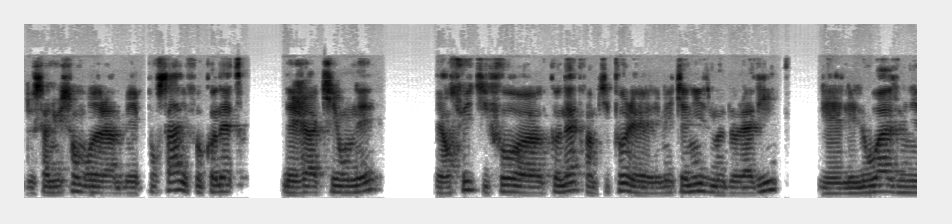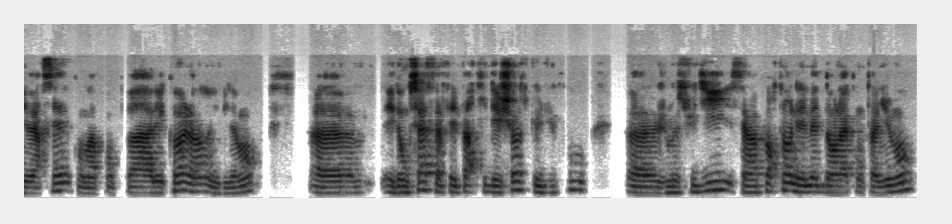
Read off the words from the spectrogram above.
de sa nuit sombre de l'âme. Mais pour ça, il faut connaître déjà qui on est, et ensuite, il faut euh, connaître un petit peu les, mécanismes de la vie, les, les lois universelles qu'on n'apprend pas à l'école, hein, évidemment. Euh, et donc ça, ça fait partie des choses que du coup, euh, je me suis dit, c'est important de les mettre dans l'accompagnement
